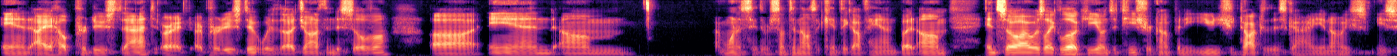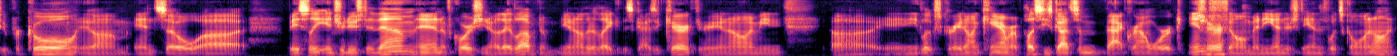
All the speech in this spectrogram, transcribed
and I helped produce that, or I, I produced it with uh, Jonathan De Silva. Uh, and um, I want to say there was something else I can't think offhand, but um, and so I was like, look, he owns a T-shirt company. You should talk to this guy. You know, he's he's super cool. Um, and so uh, basically introduced to them, and of course, you know, they loved him. You know, they're like, this guy's a character. You know, I mean. Uh, and he looks great on camera. Plus, he's got some background work in Sure. film, and he understands what's going on.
